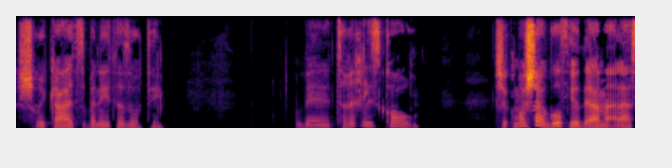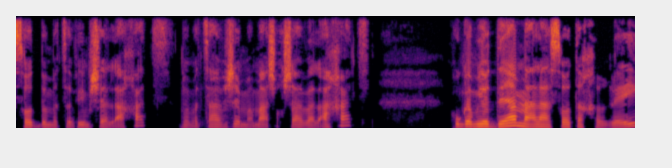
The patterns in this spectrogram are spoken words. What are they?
שריקה העצבנית הזאתי. וצריך לזכור שכמו שהגוף יודע מה לעשות במצבים של לחץ, במצב שממש עכשיו הלחץ, הוא גם יודע מה לעשות אחרי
